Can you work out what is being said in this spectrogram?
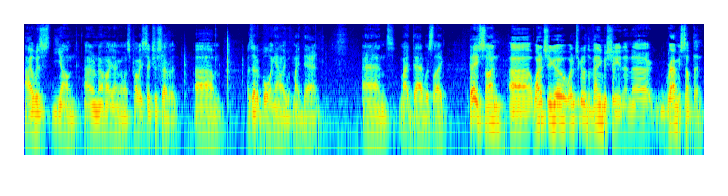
I was young. I don't know how young I was, probably six or seven. Um, I was at a bowling alley with my dad, and my dad was like, "Hey, son, uh, why don't you go? Why don't you go to the vending machine and uh, grab me something?"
